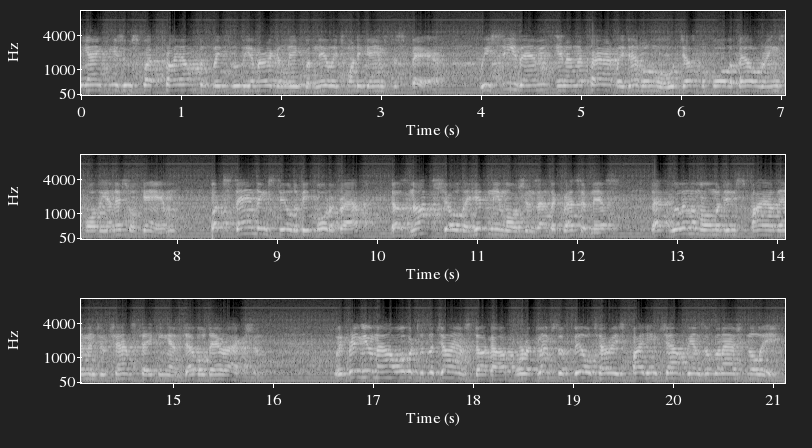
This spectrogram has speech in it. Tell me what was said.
the Yankees who swept triumphantly through the American League with nearly 20 games to spare. We see them in an apparently gentle mood just before the bell rings for the initial game, but standing still to be photographed does not show the hidden emotions and aggressiveness that will in a moment inspire them into chance-taking and devil dare action. We bring you now over to the Giants dugout for a glimpse of Bill Terry's fighting champions of the National League.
